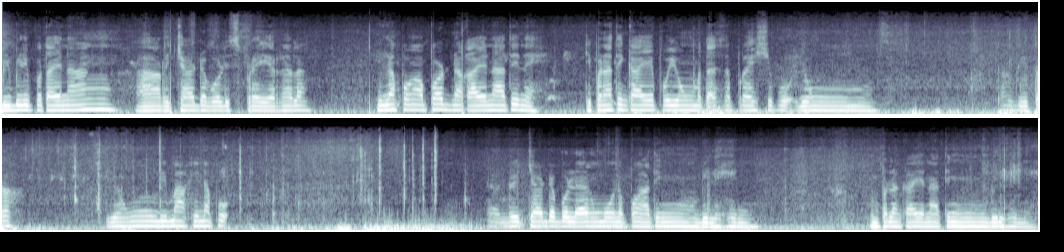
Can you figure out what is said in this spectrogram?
bibili po tayo ng uh, rechargeable sprayer na lang. Yun lang po ang afford na kaya natin eh. Di pa natin kaya po yung mataas na presyo po yung tawag dito yung limaki na po Yan, rechargeable lang muna po ang ating bilhin. Yung palang kaya nating bilhin eh.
